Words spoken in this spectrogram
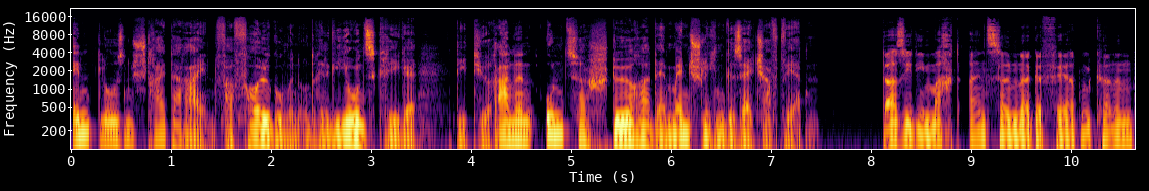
endlosen Streitereien, Verfolgungen und Religionskriege die Tyrannen und Zerstörer der menschlichen Gesellschaft werden. Da sie die Macht Einzelner gefährden können,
